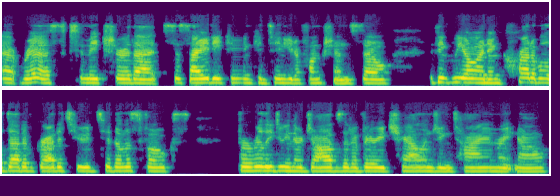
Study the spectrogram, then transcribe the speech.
at risk to make sure that society can continue to function. So I think we owe an incredible debt of gratitude to those folks for really doing their jobs at a very challenging time right now.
